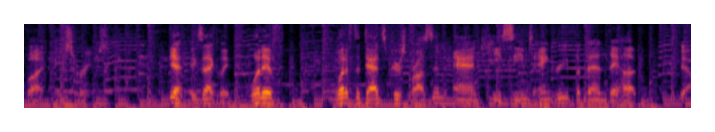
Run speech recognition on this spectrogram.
butt and he screams? Yeah, exactly. What if what if the dad's Pierce Brosnan and he seems angry, but then they hug? Yeah.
